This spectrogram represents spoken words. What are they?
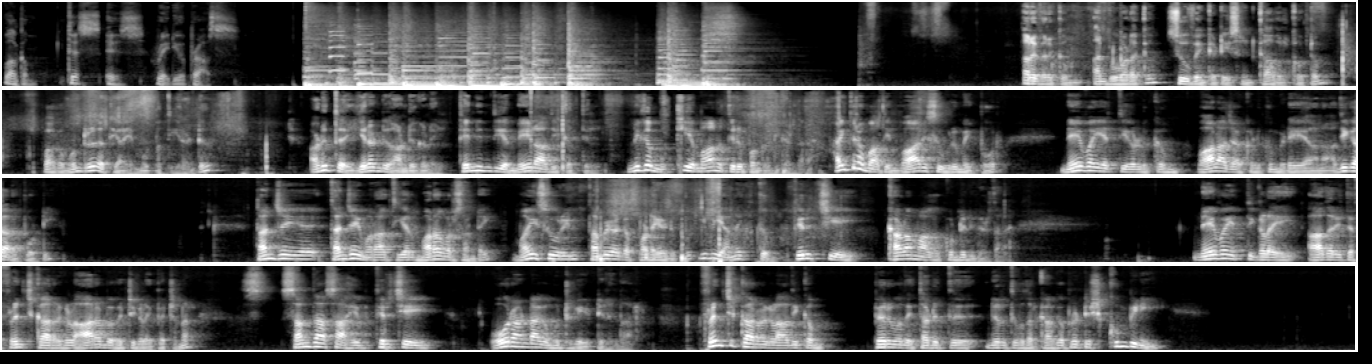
Welcome this is radio பிராஸ் அனைவருக்கும் அன்பு வணக்கம். சு வெங்கடேசனின் காவல் கோட்டம் பாகம் ஒன்று அத்தியாயம் முப்பத்தி இரண்டு அடுத்த இரண்டு ஆண்டுகளில் தென்னிந்திய மேலாதிக்கத்தில் மிக முக்கியமான திருப்பங்கள் நிகழ்ந்தன. ஹைதராபாத்தின் வாரிசு உரிமை போர் நேவயத்திகளுக்கும் வாலாஜாக்களுக்கும் இடையேயான அதிகார போட்டி தஞ்சைய தஞ்சை மராத்தியர் மறவர் சண்டை மைசூரின் தமிழக படையெடுப்பு இவை அனைத்தும் திருச்சியை களமாக கொண்டு நிகழ்ந்தன. நேவயத்திகளை ஆதரித்த பிரெஞ்சுக்காரர்கள் ஆரம்ப வெற்றிகளை பெற்றனர். சந்தா சாஹிப் திருச்சியை ஓராண்டாக முற்றுகையிட்டிருந்தார். பிரெஞ்சுக்காரர்கள் ஆதிக்கம் பெறுவதை தடுத்து நிறுத்துவதற்காக பிரிட்டிஷ் கும்பினி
